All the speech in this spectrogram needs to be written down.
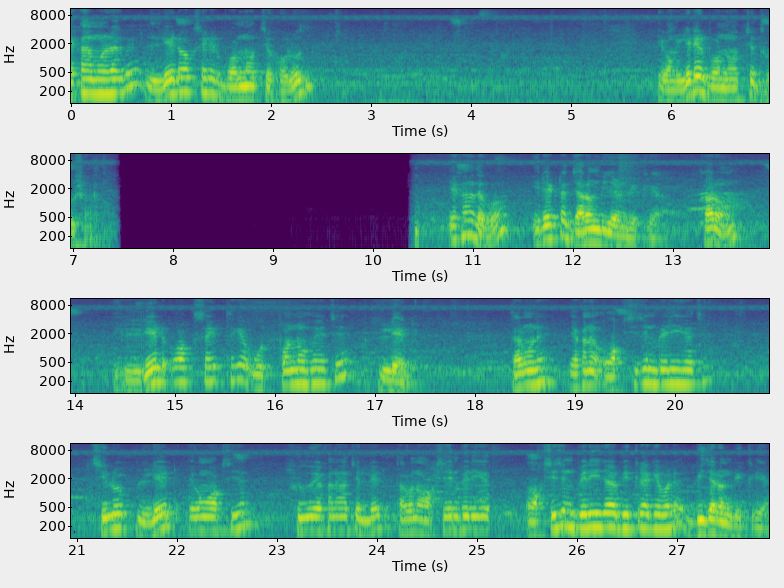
এখানে মনে রাখবে লেড অক্সাইডের বর্ণ হচ্ছে হলুদ এবং লেডের বর্ণ হচ্ছে ধূসর। এখানে দেখো, এটা একটা জারণ বিজারণ বিক্রিয়া, কারণ লেড অক্সাইড থেকে উৎপন্ন হয়েছে লেড তার মানে এখানে অক্সিজেন বেরিয়ে গেছে। ছিল লেড এবং অক্সিজেন শুধু এখানে আছে লেড তার মানে অক্সিজেন বেরিয়ে গেছে। অক্সিজেন বেরিয়ে যাওয়া বিক্রিয়াকে বলে বিজারণ বিক্রিয়া।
